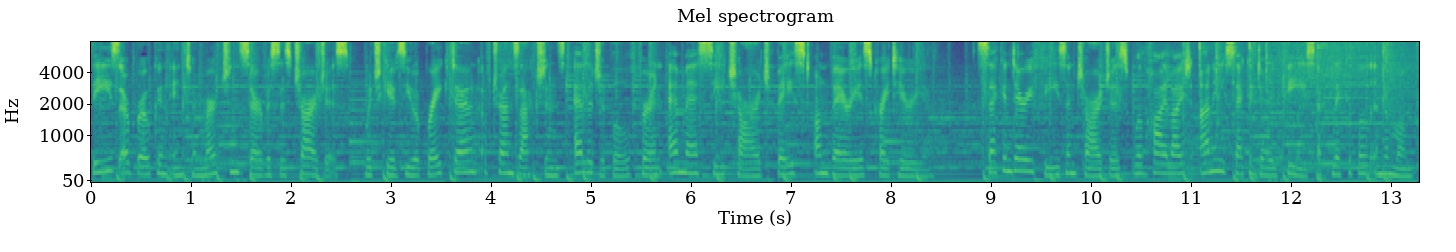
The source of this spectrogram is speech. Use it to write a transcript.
These are broken into merchant services charges, which gives you a breakdown of transactions eligible for an MSC charge based on various criteria. Secondary fees and charges will highlight any secondary fees applicable in the month,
